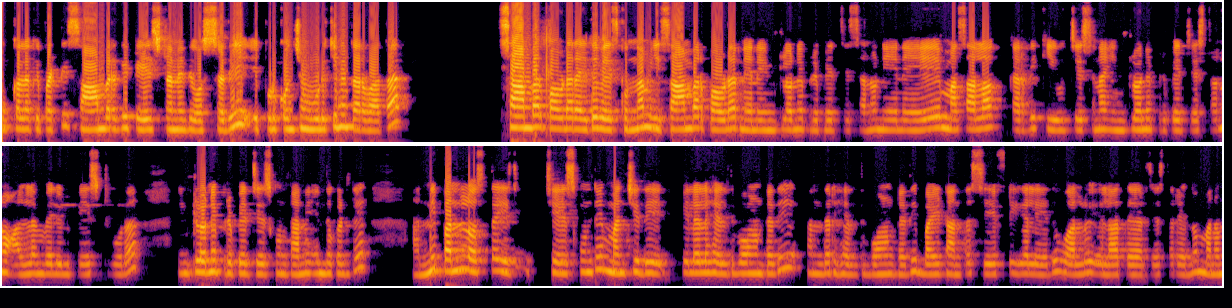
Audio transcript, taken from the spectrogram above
ముక్కలకి పట్టి సాంబార్కి టేస్ట్ అనేది వస్తుంది. ఇప్పుడు కొంచెం ఉడికిన తర్వాత సాంబార్ పౌడర్ అయితే వేసుకుందాం. ఈ సాంబార్ పౌడర్ నేను ఇంట్లోనే ప్రిపేర్ చేశాను. నేను ఏ మసాలా కర్రీకి యూజ్ చేసినా ఇంట్లోనే ప్రిపేర్ చేస్తాను. అల్లం వెల్లుల్లి పేస్ట్ కూడా ఇంట్లోనే ప్రిపేర్ చేసుకుంటాను. ఎందుకంటే అన్ని పనులు వస్తాయి. చేసుకుంటే మంచిది. పిల్లల హెల్త్ బాగుంటుంది. అందరి హెల్త్ బాగుంటుంది. బయట అంత సేఫ్టీగా లేదు. వాళ్ళు ఎలా తయారు చేస్తారో ఏందో మనం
